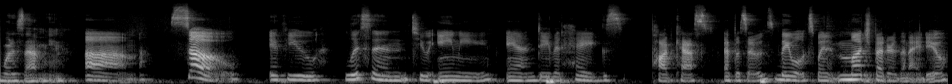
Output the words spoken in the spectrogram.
What does that mean? Um, so, if you listen to Amy and David Haig's podcast episodes, they will explain it much better than I do.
